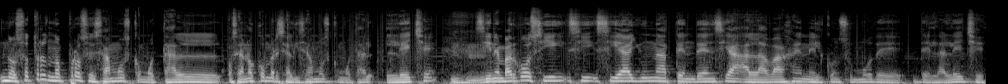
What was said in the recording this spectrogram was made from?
nosotros no procesamos como tal, o sea, no comercializamos como tal leche. Sin embargo, sí, sí, sí hay una tendencia a la baja en el consumo de, la leche.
